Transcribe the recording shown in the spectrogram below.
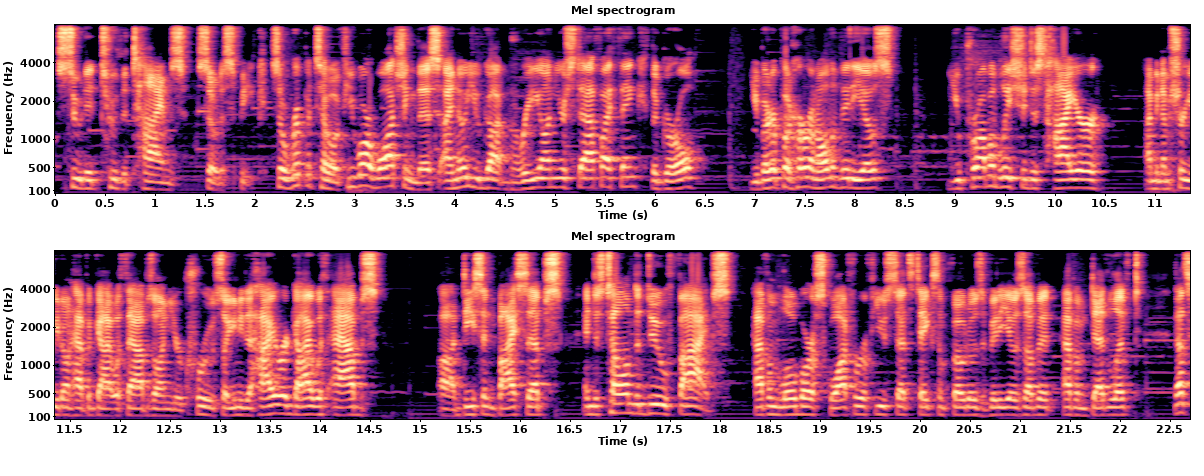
suited to the times, so to speak. So Rippetoe, if you are watching this, I know you got Brie on your staff, I think, the girl. You better put her in all the videos. You probably should just hire, I mean, I'm sure you don't have a guy with abs on your crew, so you need to hire a guy with abs uh, decent biceps, and just tell them to do fives. Have them low bar squat for a few sets, take some photos, videos of it, have them deadlift. That's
